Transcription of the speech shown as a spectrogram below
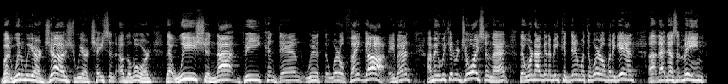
But when we are judged, we are chastened of the Lord, that we should not be condemned with the world. Thank God. Amen. I mean, we can rejoice in that, that we're not going to be condemned with the world. But again, uh, that doesn't mean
